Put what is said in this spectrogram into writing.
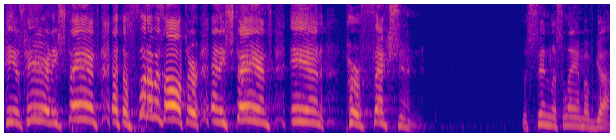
He is here and he stands at the foot of his altar and he stands in perfection. The sinless Lamb of God.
